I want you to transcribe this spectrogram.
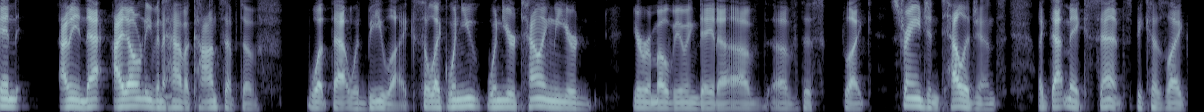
And I mean that I don't even have a concept of what that would be like. So like when you when you're telling me your your remote viewing data of of this like strange intelligence, like that makes sense because like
